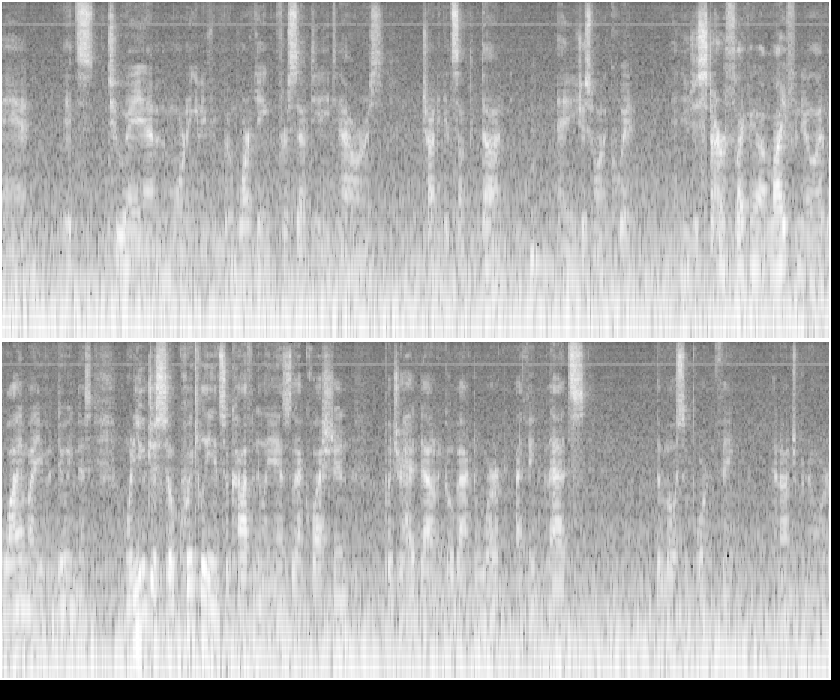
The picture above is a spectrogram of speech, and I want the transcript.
and it's 2 a.m. in the morning and if you've been working for 17, 18 hours trying to get something done mm-hmm. and you just want to quit and you just start reflecting on life and you're like, why am I even doing this? When you just so quickly and so confidently answer that question, put your head down and go back to work, I think that's the most important thing an entrepreneur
